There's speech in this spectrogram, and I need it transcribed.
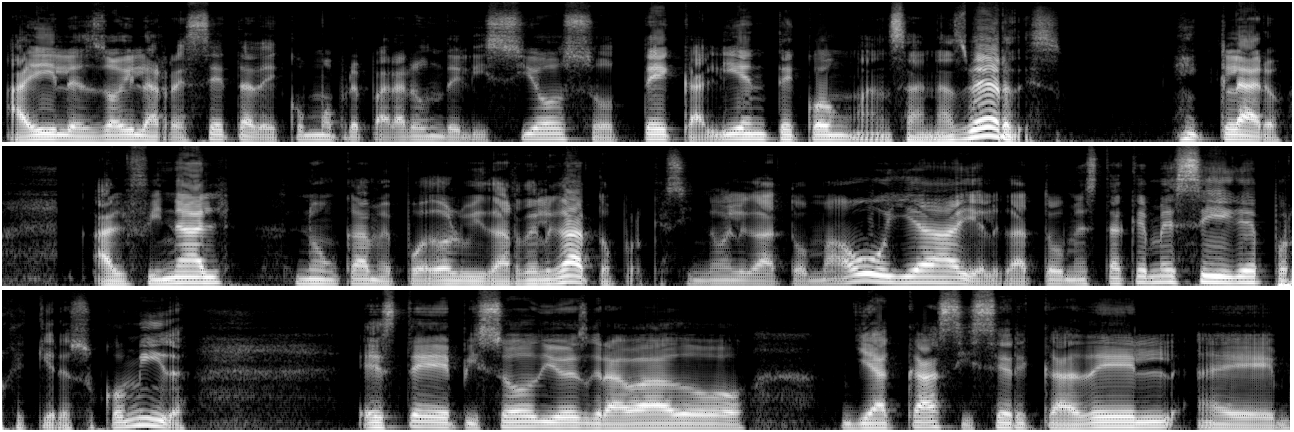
ahí les doy la receta de cómo preparar un delicioso té caliente con manzanas verdes. Y claro, al final nunca me puedo olvidar del gato, porque si no el gato maulla y el gato me está que me sigue porque quiere su comida. Este episodio es grabado ya casi cerca del, eh,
